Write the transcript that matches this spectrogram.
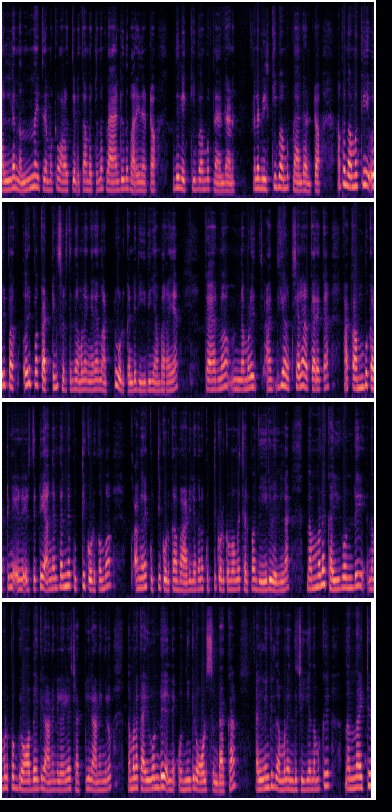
നല്ല നന്നായിട്ട് നമുക്ക് വളർത്തിയെടുക്കാൻ പറ്റുന്ന പ്ലാന്റ് എന്ന് പറയുന്നത് കേട്ടോ. ഇത് ലക്കി ബാമ്പ് പ്ലാന്റ് ആണ്. അല്ല മിൽക്കി ബാമ്പ് പ്ലാന്റ് ആണ് കേട്ടോ അപ്പോൾ നമുക്ക് ഒരു പ ഒരു ഇപ്പോൾ കട്ടിങ്സ് എടുത്തിട്ട് നമ്മൾ എങ്ങനെ നട്ടു കൊടുക്കേണ്ട രീതി ഞാൻ പറയാം. കാരണം നമ്മൾ അധികം ചില ആൾക്കാരൊക്കെ ആ കമ്പ് കട്ടിങ് എടുത്തിട്ട് അങ്ങനെ തന്നെ കുത്തി കൊടുക്കുമ്പോൾ അങ്ങനെ കുത്തി കൊടുക്കാൻ പാടില്ല. അങ്ങനെ കുത്തി കൊടുക്കുമ്പോൾ ചിലപ്പം വേര് വരില്ല. നമ്മൾ കൈകൊണ്ട് നമ്മളിപ്പോൾ ഗ്രോ ബാഗിലാണെങ്കിലും അല്ലെങ്കിൽ ചട്ടിയിലാണെങ്കിലും നമ്മളെ കൈകൊണ്ട് ഒന്നെങ്കിൽ ഓൾസ് ഉണ്ടാക്കുക. അല്ലെങ്കിൽ നമ്മൾ എന്ത് ചെയ്യുക? നമുക്ക് നന്നായിട്ട്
